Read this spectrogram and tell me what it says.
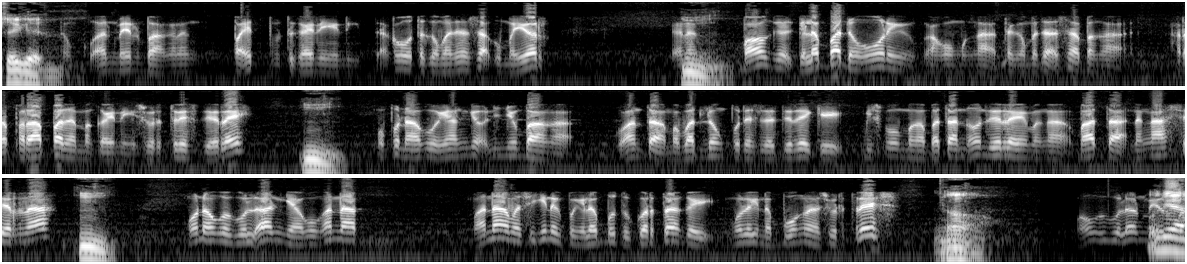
Sige. Tong kuan mayor ba kanang pait po tagay ni ako taga Mansasa ko mayor. Kanang Hmm. bawa ga- galabad ang uning akong mga taga Mansasa ba nga harap-harapan naman kayo ning surtres dire. Mm. Mo po na ako ihangyo ninyo ba nga kuanta mabadlong po na sila dire kay mismo mga batanon dire mga bata nangaser na. Mm. Mo na ako kagulaan nga akong anak. Mana masige nagpangilabot og kwarta kay mulay nabuang na surtres. Oh. Mao kagulaan mayor Unya,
